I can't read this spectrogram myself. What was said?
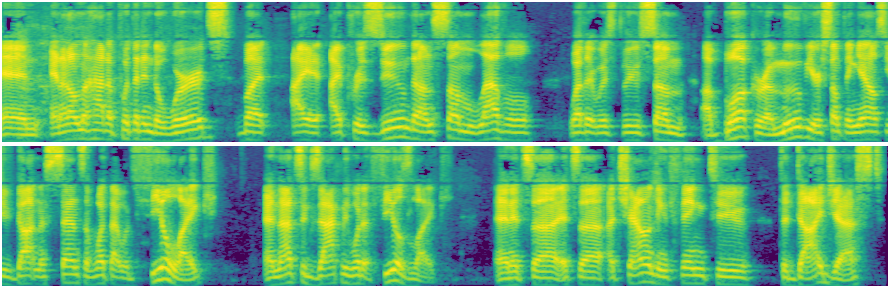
And and i don't know how to put that into words but i i presume that on some level whether it was through some a book or a movie or something else you've gotten a sense of what that would feel like. And that's exactly what it feels like. And it's a it's a, a challenging thing to to digest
